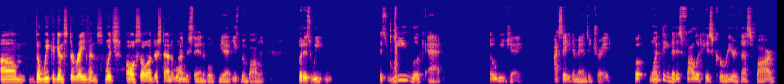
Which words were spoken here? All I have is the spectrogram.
um the week against the Ravens, which also understandable. Understandable. Yeah, he's been balling. But as we as we look at OBJ, I say he demands a trade. But one thing that has followed his career thus far,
